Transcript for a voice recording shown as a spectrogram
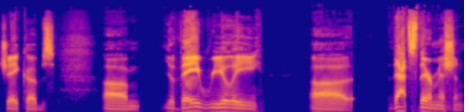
Jacobs, um, you know, they really, uh, that's their mission.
